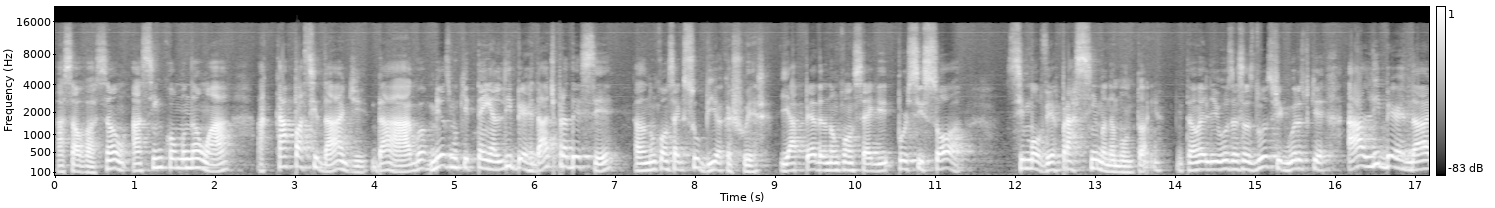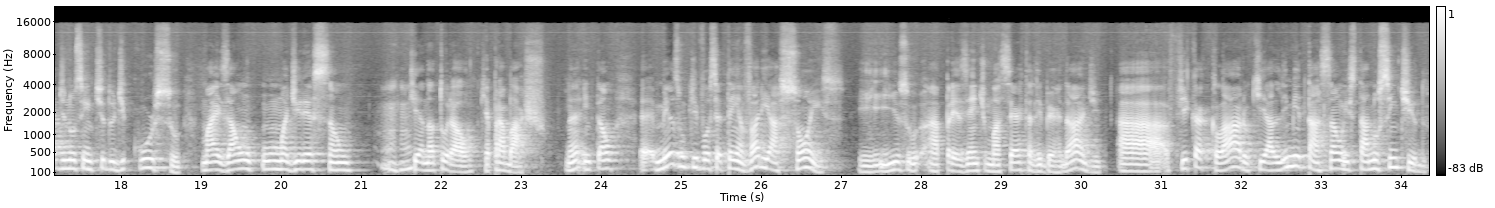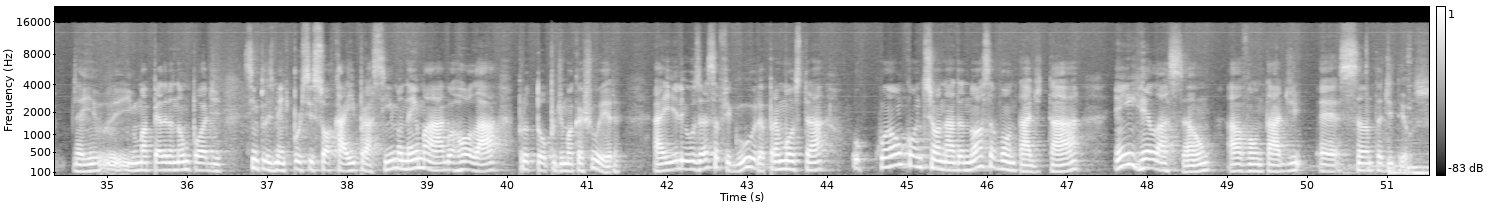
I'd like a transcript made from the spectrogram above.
a salvação, assim como não há a capacidade da água, mesmo que tenha liberdade para descer, ela não consegue subir a cachoeira. E a pedra não consegue, por si só, se mover para cima na montanha. Então ele usa essas duas figuras porque há liberdade no sentido de curso, mas há um, uma direção uhum. que é natural, que é para baixo. Né? Então, é, mesmo que você tenha variações e isso apresente uma certa liberdade, a, fica claro que a limitação está no sentido. Né? E, uma pedra não pode simplesmente por si só cair para cima, nem uma água rolar para o topo de uma cachoeira. Aí ele usa essa figura para mostrar o quão condicionada nossa vontade está em relação à vontade é, santa de Deus.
